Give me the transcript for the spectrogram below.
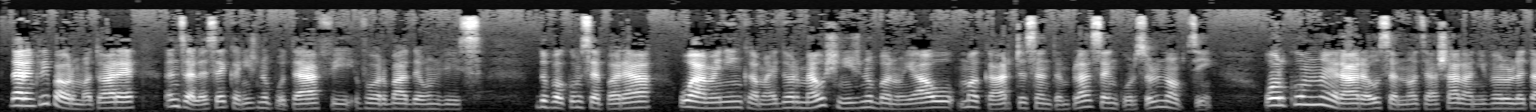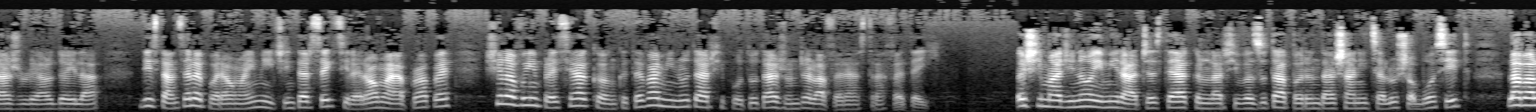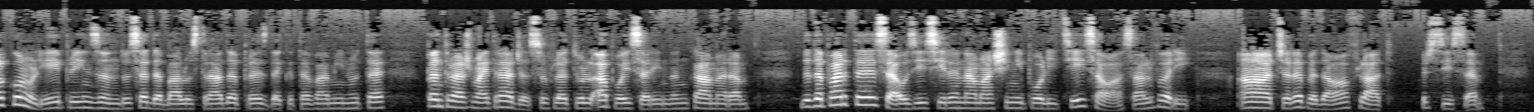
Dar în clipa următoare înțelese că nici nu putea fi vorba de un vis. După cum se părea, oamenii încă mai dormeau și nici nu bănuiau măcar ce se întâmplase în cursul nopții. Oricum nu era rău să înnoți așa la nivelul etajului al doilea. Distanțele păreau mai mici, intersecțiile erau mai aproape și el a avut impresia că în câteva minute ar fi putut ajunge la fereastra fetei. Își imagină imirea acestea când l-ar fi văzut apărând așa nițeluș obosit, la balconul ei prinzându-se de balustradă preț de câteva minute, pentru a-și mai trage sufletul, apoi sărind în cameră. De departe se auzi sirena mașinii poliției sau a salvării. A, ce repede au aflat, își zise.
